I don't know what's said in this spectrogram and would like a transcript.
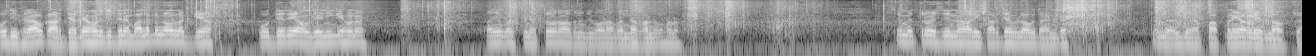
ਉਹਦੀ ਖਰਾਬ ਕਰ ਜਾਂਦੇ ਹੁਣ ਜਿੱਦਣ ਬੱਲਬ ਲਾਉਣ ਲੱਗਿਆ, ਉਹਦੇ ਤੇ ਆਉਂਦੇ ਨਹੀਂਗੇ ਹੁਣ। ਤਾਂ ਜੋ ਕਰਕੇ ਨਿੱਤੋਂ ਰਾਤ ਨੂੰ ਜਗਾਉਣਾ ਪੈਂਦਾ ਕੱਲ ਹੁਣ। ਤੇ ਮਿੱਤਰੋ, ਇਸ ਦੇ ਨਾਲ ਹੀ ਕਰਦੇ ਹਾਂ ਵਲੌਗ ਦਾ ਐਂਡ ਤੇ ਮਿਲਦੇ ਆ ਆਪਾਂ ਆਪਣੇ ਅਗਲੇ ਵਲੌਗ 'ਚ।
